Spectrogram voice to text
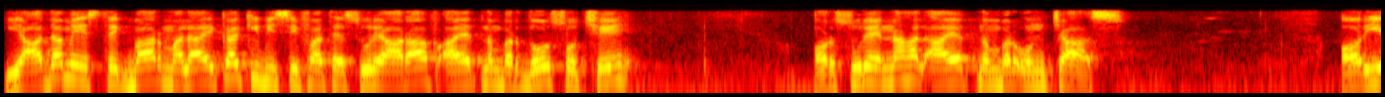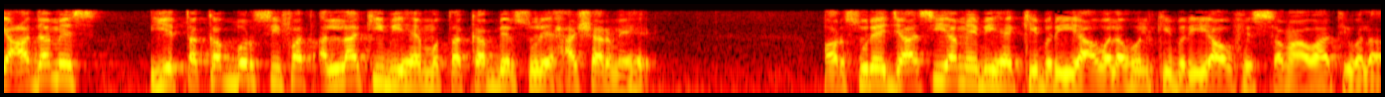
یہ آدم استقبار ملائکہ کی بھی صفت ہے۔ سورہ آراف آیت نمبر دو سو چھ اور سورہ نحل آیت نمبر انچاس۔ اور یہ عدم یہ تکبر صفت اللہ کی بھی ہے، متکبر سورہ حشر میں ہے۔ اور سورہ جاسیہ میں بھی ہے کبریا ولہ الکبریا فس سماواتی ولر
